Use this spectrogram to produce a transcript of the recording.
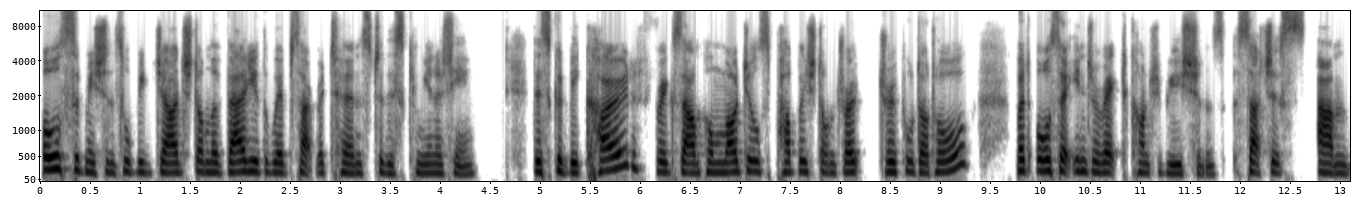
All submissions will be judged on the value the website returns to this community. This could be code, for example, modules published on Drupal.org, but also indirect contributions, such as um,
